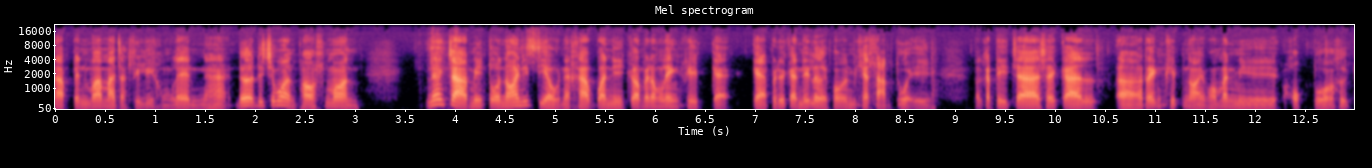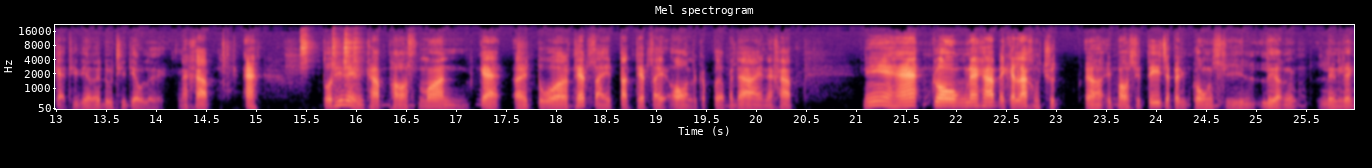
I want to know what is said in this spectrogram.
นับเป็นว่ามาจากซีรีส์ของเล่นนะฮะ The Digimon p u l s m o n เนื่องจากมีตัวน้อยนิดเดียวนะครับ วันนี้ก็ไม่ต้องเร่งคลิปแกะ แกะไปด้วยกันได้เลย เพราะมันมีแค่ 3 ตัวเอง ปกติจะใช้การเเร่งคลิปหน่อยเพราะมันมี 6 ตัวก็คือแกะทีเดียวแล้วดูทีเดียวเลยนะครับอะตัวที่1ครับ p u l s m o n แกะเอ่อตัวเทปใสตัดเทปใสออกแล้วก็เปิดมาได้นะครับนี่ฮะกรงนะครับเอกลักษณ์ของชุดเอ่อ impulsity จะเป็นกรงสีเหลืองเหลืองเหลือง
